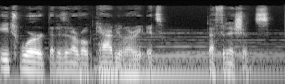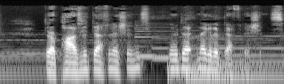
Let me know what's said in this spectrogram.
each word that is in our vocabulary, its definitions. There are positive definitions, there are de- negative definitions.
